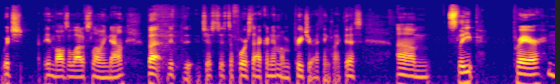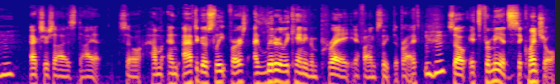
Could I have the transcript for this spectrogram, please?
which involves a lot of slowing down. But it, it just just a forced acronym. I'm a preacher. I think like this: um, sleep, prayer, exercise, diet. So how and I have to go sleep first. I literally can't even pray if I'm sleep deprived. Mm-hmm. So it's for me it's sequential,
